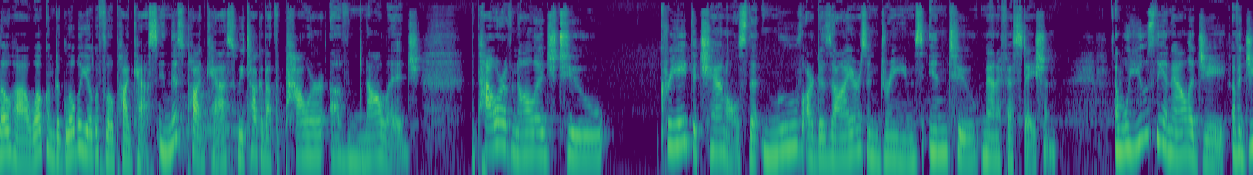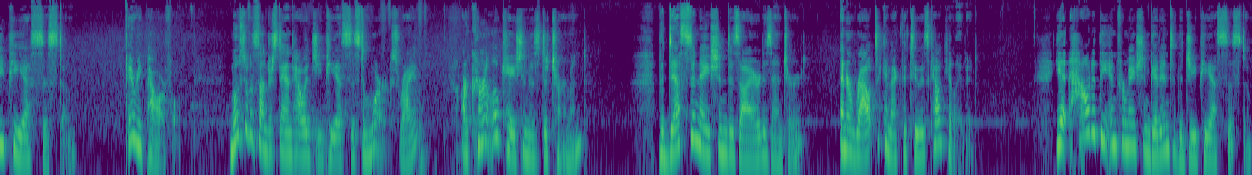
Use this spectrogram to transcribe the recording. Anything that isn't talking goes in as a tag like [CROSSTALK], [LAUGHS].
Aloha, welcome to Global Yoga Flow Podcast. In this podcast, we talk about the power of knowledge. The power of knowledge to create the channels that move our desires and dreams into manifestation. And we'll use the analogy of a GPS system. Very powerful. Most of us understand how a GPS system works, right? Our current location is determined, the destination desired is entered, and a route to connect the two is calculated. Yet, how did the information get into the GPS system?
